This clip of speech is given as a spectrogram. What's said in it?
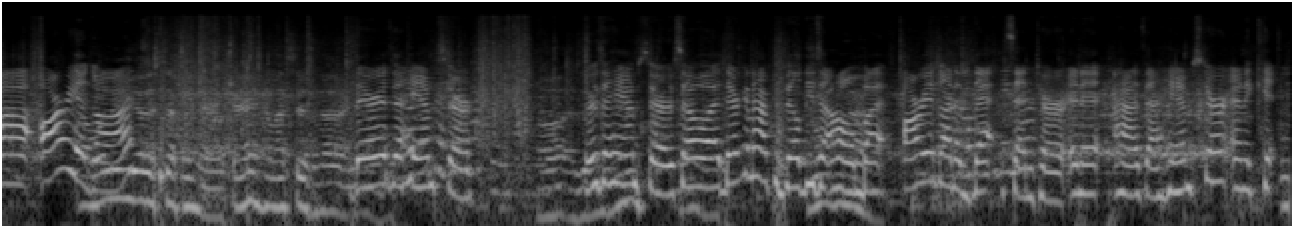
uh, Aria We'll the got. other stuff in there, okay? Unless there's another. There is a hamster. Is it There's a hamster. So uh, they're gonna have to build these at home. But Aria got a vet center, and it has a hamster and a kitten.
